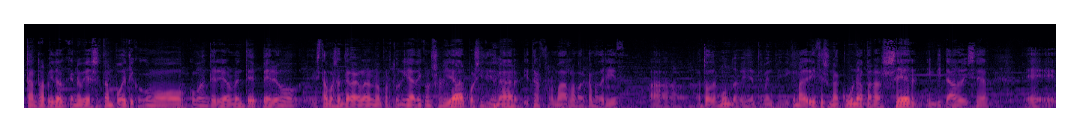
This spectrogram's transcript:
Tan rápido que no voy a ser tan poético como, como anteriormente, pero estamos ante la gran oportunidad de consolidar, posicionar y transformar la marca Madrid a, todo el mundo, evidentemente. Y que Madrid es una cuna para ser invitado y ser eh,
